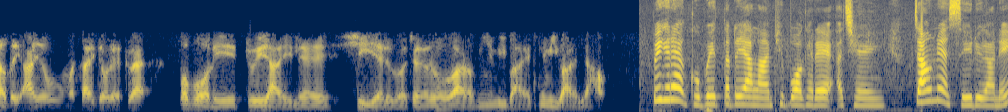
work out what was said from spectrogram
လောက် သိအာယုံမဆိုင်တော့တဲ့အတွက် ပေါ့ပေါ့လေး တွေးတာတွေလည်း ရှိရလို့တော့ ကျွန်တော်တို့ကတော့ မြင်မိပါတယ်သင်မိပါတယ်ကြဟုတ်ပြီးခဲ့တဲ့ ကိုဗစ်တတိယလှိုင်းဖြစ်ပေါ်ခဲ့တဲ့အချိန် ကျောင်းနဲ့ ဈေးတွေကနေ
